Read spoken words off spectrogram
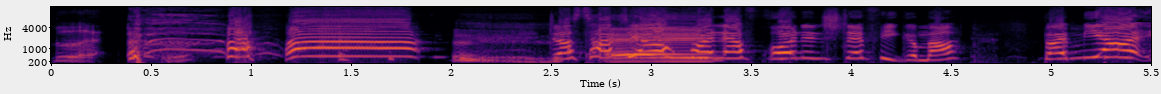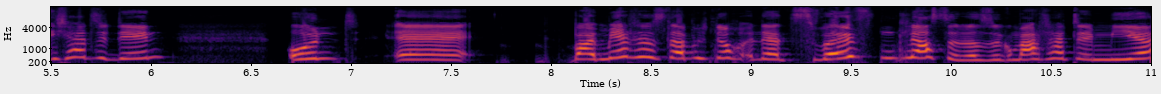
Das hat er Ey. auch meiner Freundin Steffi gemacht. Bei mir, ich hatte den und äh, bei mir hat er es, glaube ich, noch in der 12. Klasse oder so gemacht, hat er mir.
